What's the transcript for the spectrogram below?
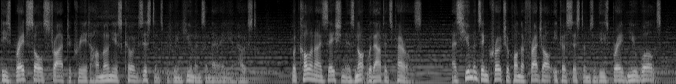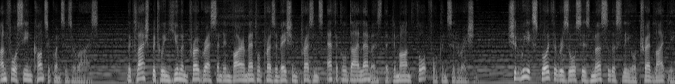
these brave souls strive to create a harmonious coexistence between humans and their alien host. But colonization is not without its perils. As humans encroach upon the fragile ecosystems of these brave new worlds, unforeseen consequences arise. The clash between human progress and environmental preservation presents ethical dilemmas that demand thoughtful consideration. Should we exploit the resources mercilessly or tread lightly,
